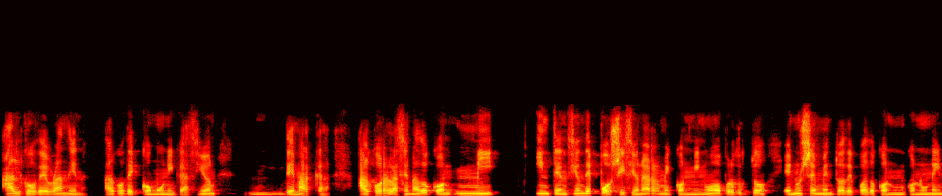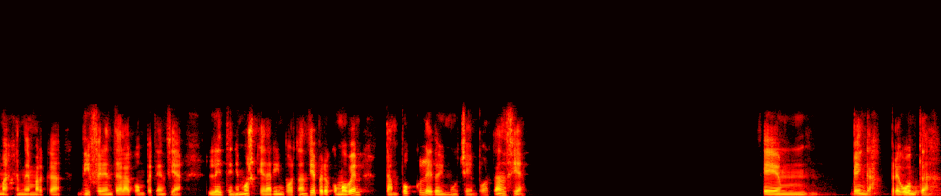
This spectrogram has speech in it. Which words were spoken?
algo de branding, algo de comunicación de marca, algo relacionado con mi intención de posicionarme con mi nuevo producto en un segmento adecuado con, con, una imagen de marca diferente a la competencia. Le tenemos que dar importancia, pero como ven, tampoco le doy mucha importancia. Em, venga, pregunta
